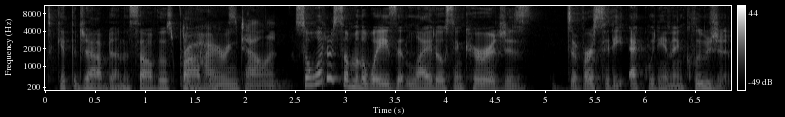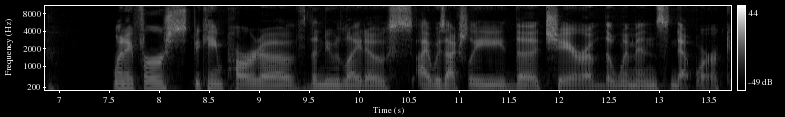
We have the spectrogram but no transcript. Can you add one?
to get the job done and solve those problems. You're hiring talent. So, what are some of the ways that Leidos encourages diversity, equity, and inclusion? When I first became part of the new Leidos, I was actually the chair of the Women's Network.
